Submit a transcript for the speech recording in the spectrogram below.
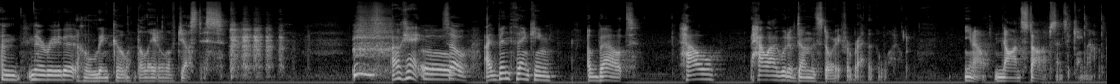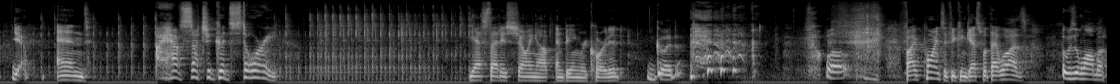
and narrate it. Linko, the ladle of justice. Okay, Oh. so I've been thinking about how how I would have done the story for Breath of the Wild. You know, non-stop since it came out. Yeah. And I have such a good story. Yes, that is showing up and being recorded. Good. Well, Five points if you can guess what that was. it was a llama.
